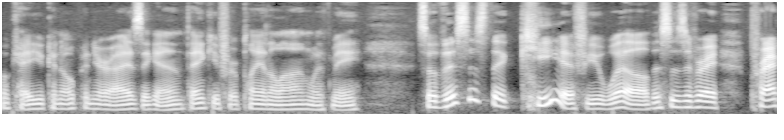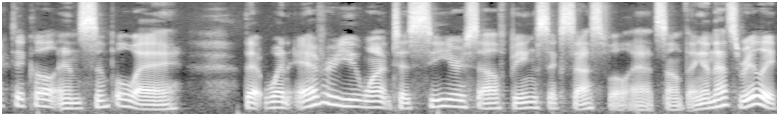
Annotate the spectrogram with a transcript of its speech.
Okay, you can open your eyes again. Thank you for playing along with me. So, this is the key, if you will. This is a very practical and simple way that whenever you want to see yourself being successful at something, and that's really,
